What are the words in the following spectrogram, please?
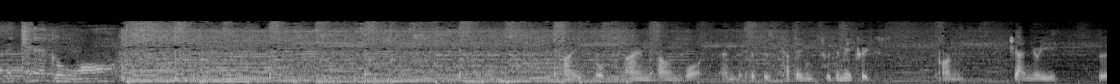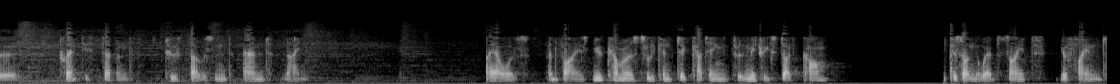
and it can't go on. Hi folks, I'm Alan Watt and this is Cutting Through the Matrix on January the 27th, 2009. I always advise newcomers to look into cuttingthroughthematrix.com because on the website you'll find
